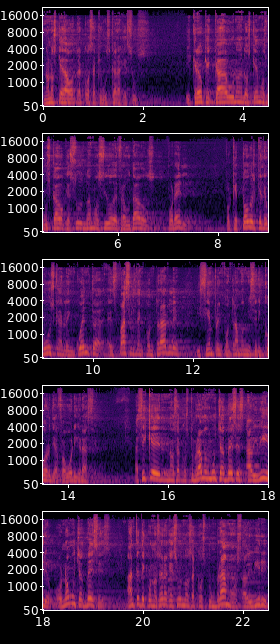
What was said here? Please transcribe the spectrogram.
no nos queda otra cosa que buscar a Jesús. Y creo que cada uno de los que hemos buscado a Jesús no hemos sido defraudados por Él. Porque todo el que le busca, le encuentra, es fácil de encontrarle y siempre encontramos misericordia, favor y gracia. Así que nos acostumbramos muchas veces a vivir, o no muchas veces, antes de conocer a Jesús nos acostumbramos a vivir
